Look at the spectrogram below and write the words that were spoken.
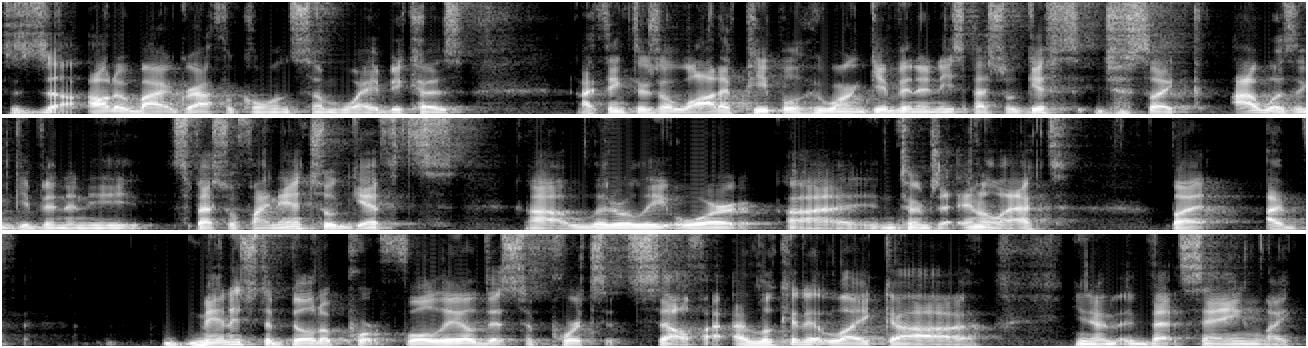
is autobiographical in some way because I think there's a lot of people who aren't given any special gifts, just like I wasn't given any special financial gifts, uh, literally or uh, in terms of intellect. But I've managed to build a portfolio that supports itself. I, look at it like, uh, you know, that saying, like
